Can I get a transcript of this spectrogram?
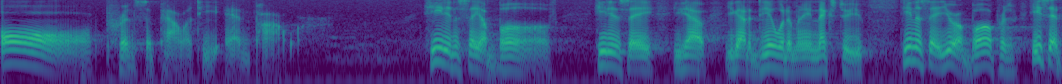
all principality and power. He didn't say above. He didn't say you have you got to deal with them and they next to you. He didn't say you're above principality. He said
